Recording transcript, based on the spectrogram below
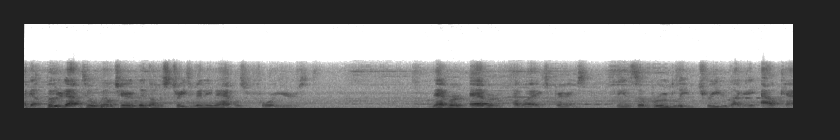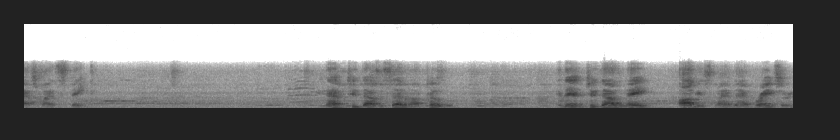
I got booted out into a wheelchair and lived on the streets of Indianapolis for four years. Never, ever have I experienced being so brutally treated like an outcast by a state. That happened 2007, October. And then 2008, August, I had to have brain surgery.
